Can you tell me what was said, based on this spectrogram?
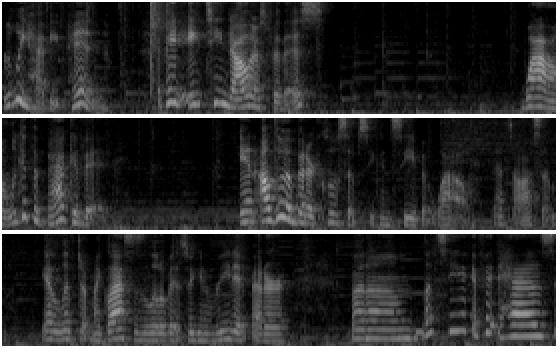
Really heavy pin. I paid $18 for this. Wow, look at the back of it. And I'll do a better close-up so you can see, but wow, that's awesome. I gotta lift up my glasses a little bit so I can read it better. But um, let's see if it has,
